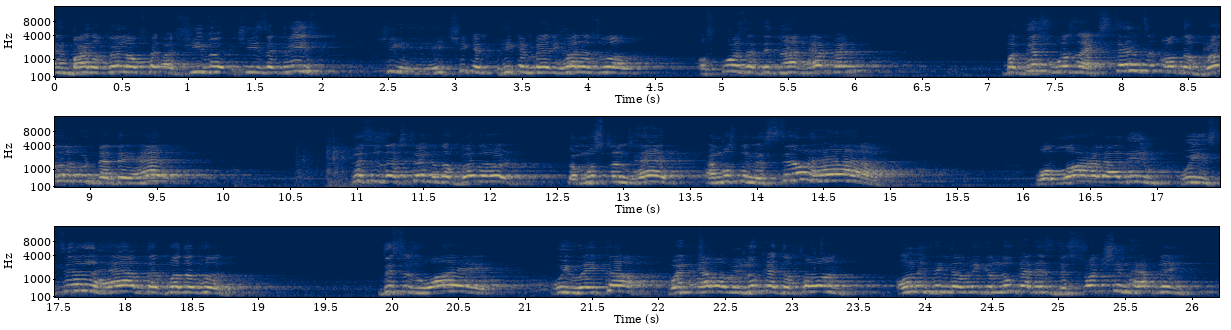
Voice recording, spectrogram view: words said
and by the will of her, she, she is agrees, she, she can, he can marry her as well. Of course, that did not happen. But this was the extent of the brotherhood that they had. This is the extent of the brotherhood the Muslims had and Muslims still have. Wallah al we still have the brotherhood. This is why we wake up whenever we look at the phone. Only thing that we can look at is destruction happening.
